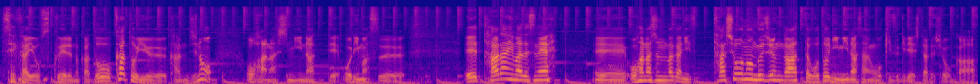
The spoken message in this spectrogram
世界を救えるのかどうかという感じのお話になっております、えーただいまですねえーお話の中に多少の矛盾があったことに皆さんお気づきでしたでしょうか、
